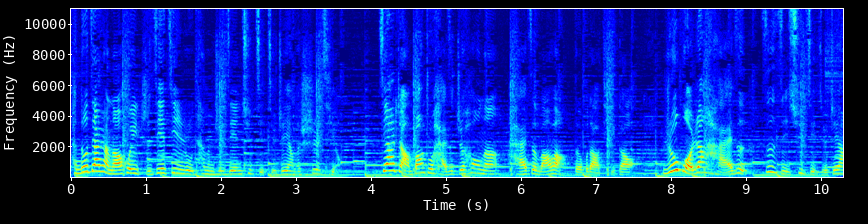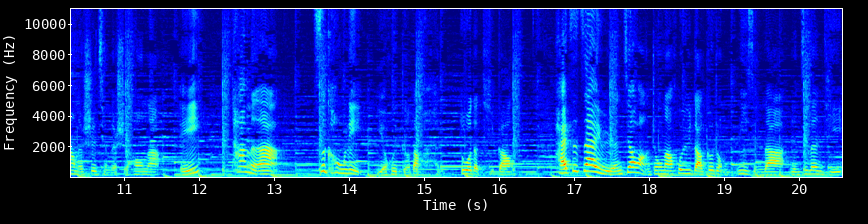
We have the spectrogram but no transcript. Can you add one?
很多家长呢会直接进入他们之间去解决这样的事情。家长帮助孩子之后呢，孩子往往得不到提高。如果让孩子自己去解决这样的事情的时候呢，诶，他们啊自控力也会得到很多的提高。孩子在与人交往中呢，会遇到各种类型的人际问题。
